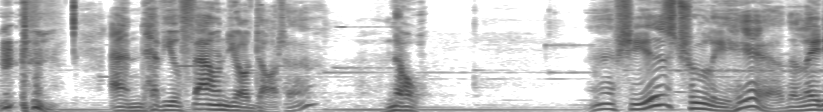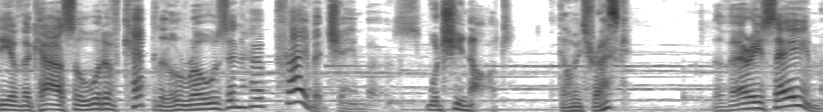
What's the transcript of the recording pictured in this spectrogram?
and have you found your daughter? No. If she is truly here, the lady of the castle would have kept little Rose in her private chambers, would she not? Dimitrescu? The very same.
